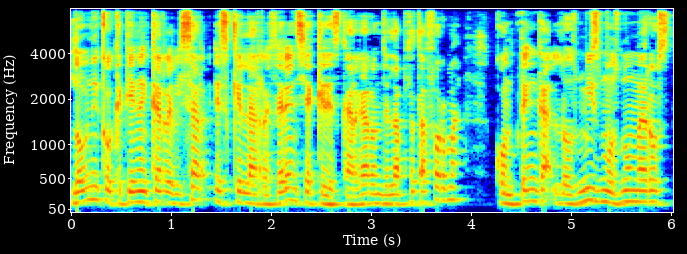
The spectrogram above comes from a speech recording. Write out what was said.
Lo único que tienen que revisar es que la referencia que descargaron de la plataforma contenga los mismos números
